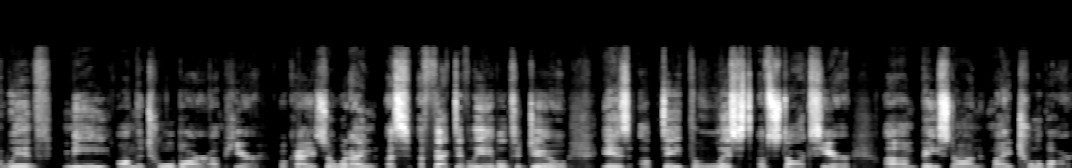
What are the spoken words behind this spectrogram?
with me on the toolbar up here. Okay, so what I'm effectively able to do is update the list of stocks here um, based on my toolbar,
